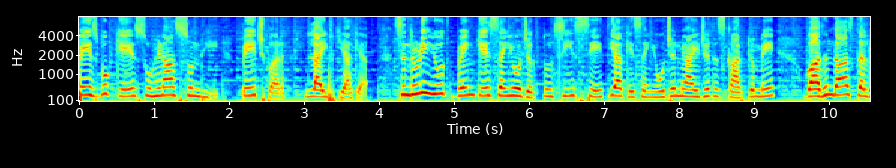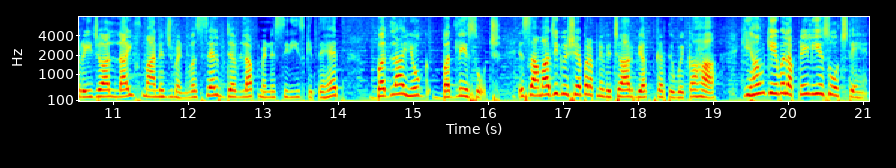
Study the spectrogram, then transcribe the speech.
फेसबुक के सुहिणा सुंधी पेज पर लाइव किया गया। सिंधुड़ी यूथ विंग के संयोजक तुलसी सेतिया के संयोजन में आयोजित इस कार्यक्रम में वाधनदास तलरेजा लाइफ मैनेजमेंट व सेल्फ डेवलपमेंट सीरीज़ के तहत बदला युग, बदले सोच। इस सामाजिक विषय पर अपने विचार व्यक्त करते हुए कहा कि हम केवल अपने लिए सोचते हैं।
